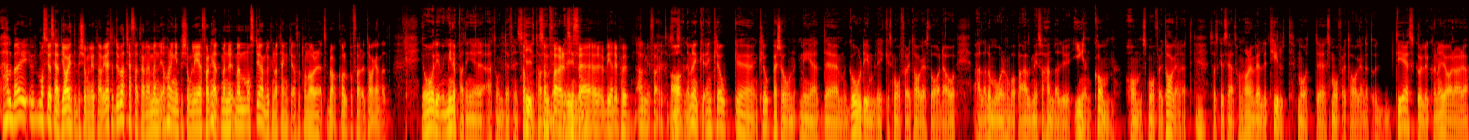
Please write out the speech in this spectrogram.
Hallberg måste jag säga att jag inte personligt har. Jag vet att du har träffat henne men jag har ingen personlig erfarenhet. Men man måste ju ändå kunna tänka sig att hon har en rätt så bra koll på företagandet. Jo, det, min uppfattning är att hon definitivt som, har som det. Som vice vd på Almi förut. Ja, nej, men en, en, klok, eh, en klok person med um, god inblick i småföretagares vardag. Och alla de åren hon var på Almi så handlade det ju enkom om småföretagandet. Mm. Så jag skulle säga att hon har en väldigt tilt mot eh, småföretagandet. Och det skulle kunna göra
